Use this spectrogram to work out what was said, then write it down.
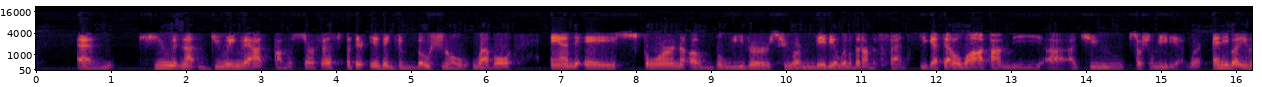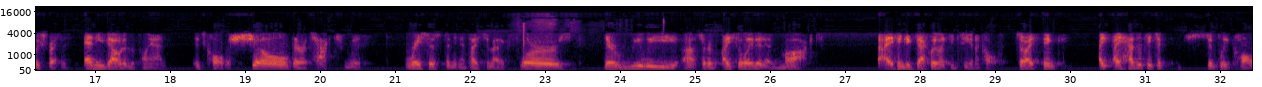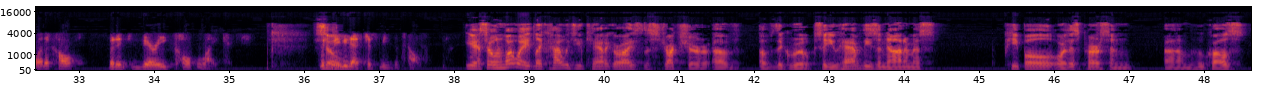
And Q is not doing that on the surface, but there is a devotional level and a scorn of believers who are maybe a little bit on the fence. You get that a lot on the uh, Q social media, where anybody who expresses any doubt in the plan is called a shill. They're attacked with racist and anti-Semitic slurs. They're really uh, sort of isolated and mocked. I think exactly like you'd see in a cult. So I think I, I hesitate to simply call it a cult, but it's very cult-like. Which so, maybe that just means it's cult. Yeah. So in what way, like, how would you categorize the structure of of the group? So you have these anonymous people or this person um, who calls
